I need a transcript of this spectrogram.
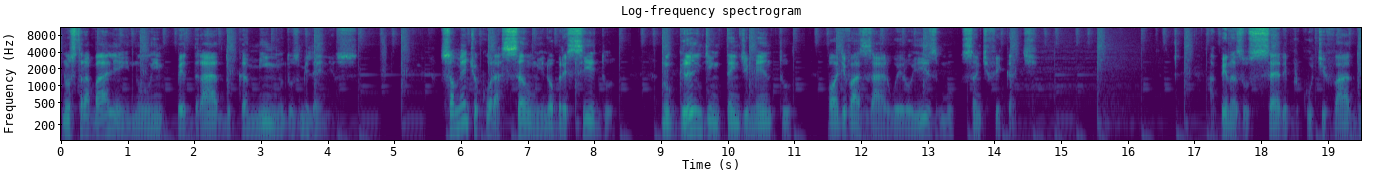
nos trabalhem no empedrado caminho dos milênios. Somente o coração enobrecido no grande entendimento pode vazar o heroísmo santificante. Apenas o cérebro cultivado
